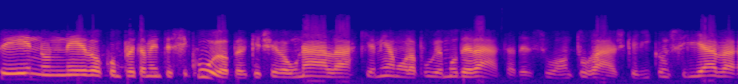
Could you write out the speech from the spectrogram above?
se non ero completamente sicuro perché c'era un'ala, chiamiamola pure moderata, del suo entourage che gli consigliava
